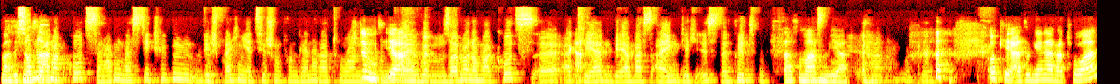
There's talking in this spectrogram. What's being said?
was ich noch sagen. noch mal kurz sagen, was die Typen, wir sprechen jetzt hier schon von Generatoren. Stimmt, und, ja. Äh, sollen wir noch mal kurz äh, erklären, ja. wer was eigentlich ist, damit. Das machen das wir. Okay. okay, also Generatoren.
